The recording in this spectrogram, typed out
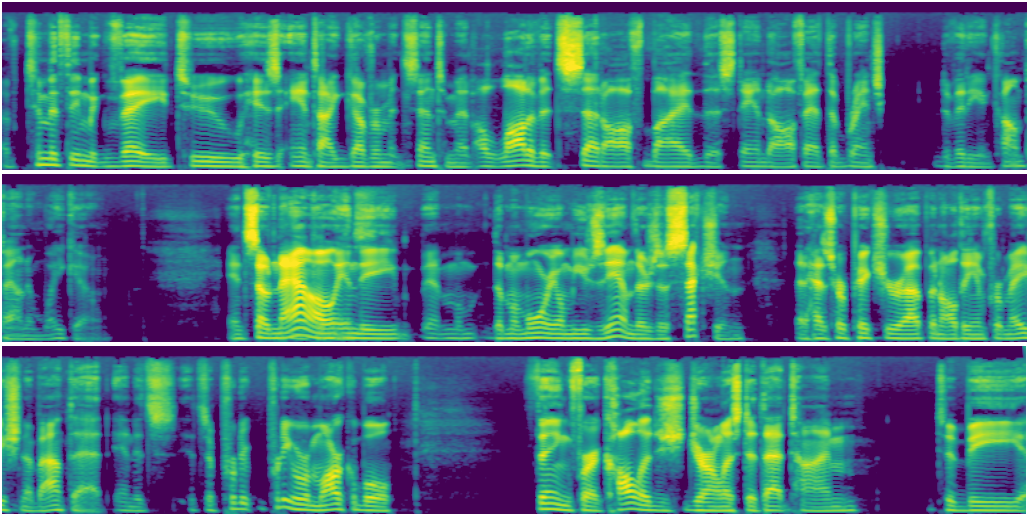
of Timothy McVeigh to his anti government sentiment, a lot of it set off by the standoff at the Branch Davidian compound in Waco. And so now in the in the Memorial Museum, there's a section that has her picture up and all the information about that, and it's it's a pretty pretty remarkable thing for a college journalist at that time to be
